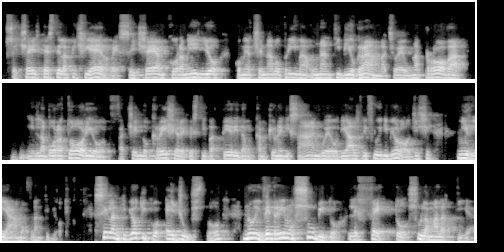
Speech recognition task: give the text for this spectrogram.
se c'è il test della PCR, se c'è ancora meglio, come accennavo prima, un antibiogramma, cioè una prova in laboratorio facendo crescere questi batteri da un campione di sangue o di altri fluidi biologici, miriamo l'antibiotico. Se l'antibiotico è giusto, noi vedremo subito l'effetto sulla malattia.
